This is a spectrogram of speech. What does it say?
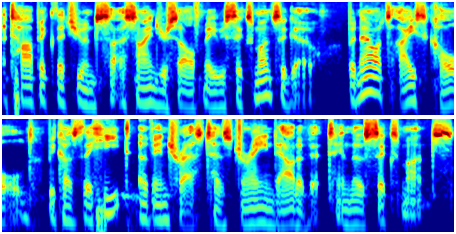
a topic that you assigned yourself maybe six months ago. But now it's ice cold because the heat of interest has drained out of it in those six months.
